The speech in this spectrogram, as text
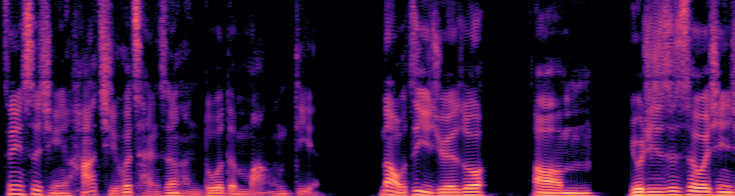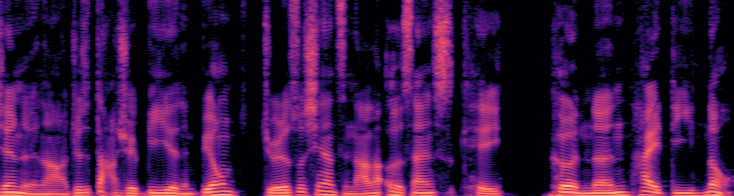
这件事情，它其实会产生很多的盲点。那我自己觉得说，嗯，尤其是社会新鲜人啊，就是大学毕业的，不用觉得说现在只拿到二三十 K 可能太低，no，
